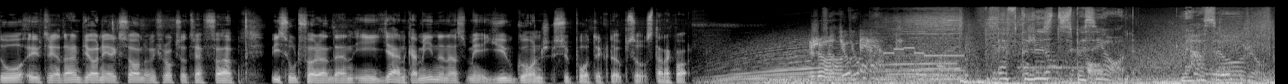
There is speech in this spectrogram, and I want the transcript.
då utredaren Björn Eriksson och vi får också träffa vice ordföranden i Järnkaminerna som är Djurgårdens supporterklubb. Så stanna kvar. Radio 1. Efterlyst special med Hasse Aro.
